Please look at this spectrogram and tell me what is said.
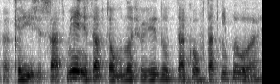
э, кризиса отменят, а потом вновь введут. Такого так не бывает.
